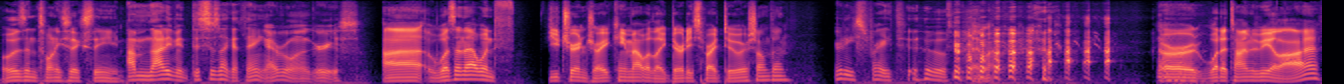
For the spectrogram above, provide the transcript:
what was in 2016? I'm not even. This is like a thing. Everyone agrees. Uh, wasn't that when F- Future and Drake came out with like Dirty Sprite 2 or something? Dirty Sprite 2. Or What a Time to Be Alive?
